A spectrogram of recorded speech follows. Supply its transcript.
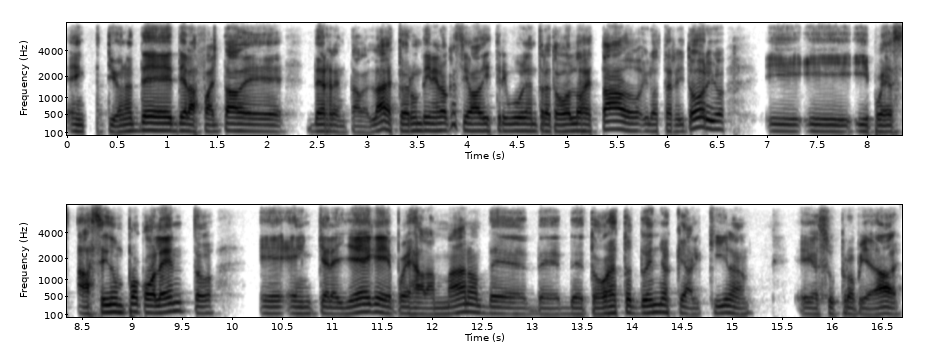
en cuestiones de, la falta de, renta, ¿verdad? Esto era un dinero que se iba a distribuir entre todos los estados y los territorios y pues ha sido un poco lento eh, en que le llegue pues a las manos de, todos estos dueños que alquilan eh, sus propiedades.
